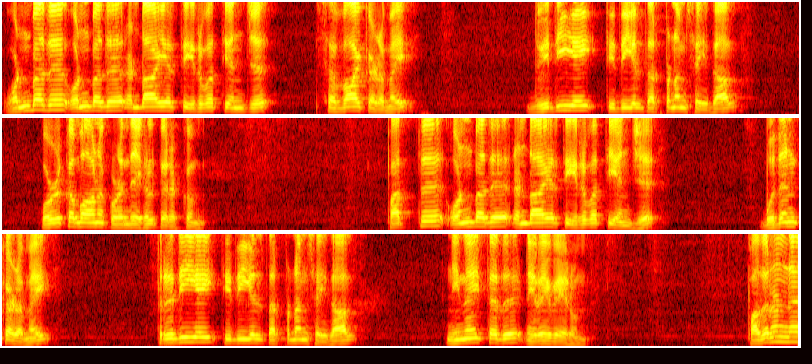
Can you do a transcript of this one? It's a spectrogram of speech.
ஒன்பது ஒன்பது ரெண்டாயிரத்தி இருபத்தி அஞ்சு செவ்வாய்க்கிழமை த்விதியை திதியில் தர்ப்பணம் செய்தால் ஒழுக்கமான குழந்தைகள் பிறக்கும். பத்து ஒன்பது ரெண்டாயிரத்தி இருபத்தி அஞ்சு புதன்கிழமை திருதியை திதியில் தர்ப்பணம் செய்தால் நினைத்தது நிறைவேறும். பதினொன்று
